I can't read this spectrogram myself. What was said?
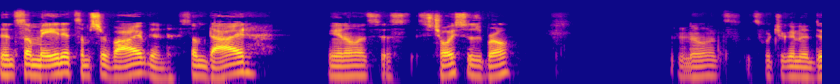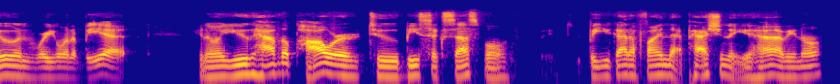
And some made it, some survived, and some died. You know, it's just it's choices, bro. You know, it's it's what you're gonna do and where you want to be at. You know, you have the power to be successful, but you gotta find that passion that you have. You know,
